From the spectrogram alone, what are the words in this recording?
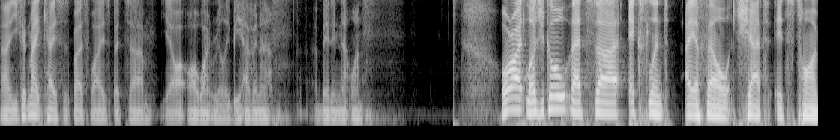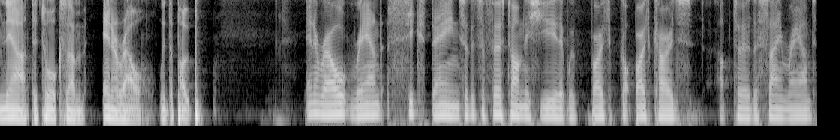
I, uh, you could make cases both ways, but um, yeah, I, I won't really be having a, a bet in that one. All right, logical. That's uh, excellent AFL chat. It's time now to talk some NRL with the Pope. NRL round 16. So that's the first time this year that we've both got both codes up to the same round.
